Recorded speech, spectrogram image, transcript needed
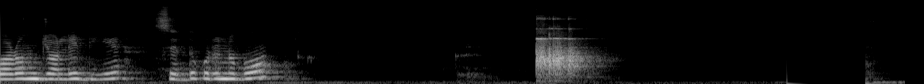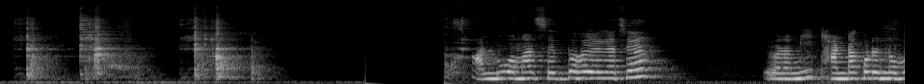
গরম জলে দিয়ে সেদ্ধ করে নেব। আলু আমার সেদ্ধ হয়ে গেছে। এবার আমি ঠান্ডা করে নেব।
